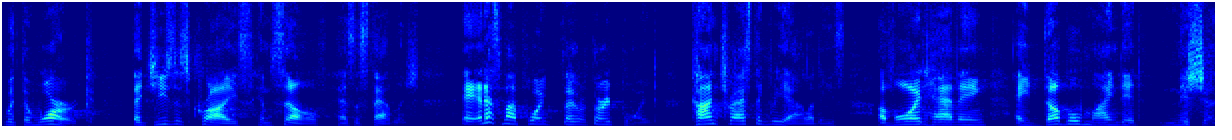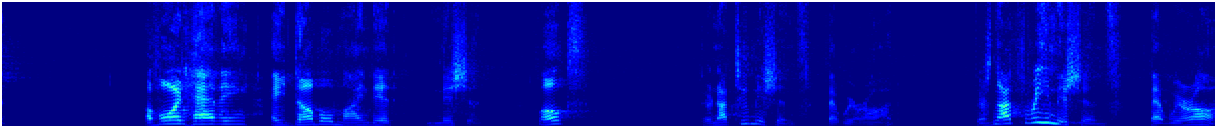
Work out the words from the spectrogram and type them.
with the work that Jesus Christ himself has established. And that's my point. point, third point. Contrasting realities. Avoid having a double minded mission. Avoid having a double minded mission. Folks, there are not two missions that we're on, there's not three missions that we're on.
